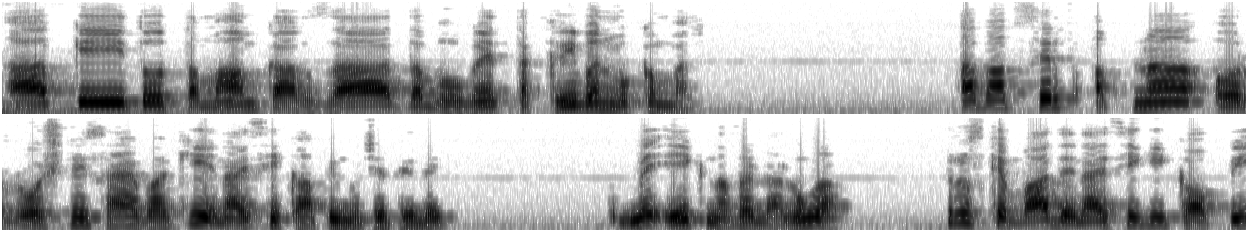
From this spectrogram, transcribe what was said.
आपकी तो तमाम कागजात अब हो गए तकरीबन मुकम्मल। अब आप सिर्फ़ अपना और रोशनी साहिबा की एनआईसी कॉपी मुझे दे दें। मैं एक नज़र डालूँगा फिर उसके बाद एनआईसी की कॉपी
